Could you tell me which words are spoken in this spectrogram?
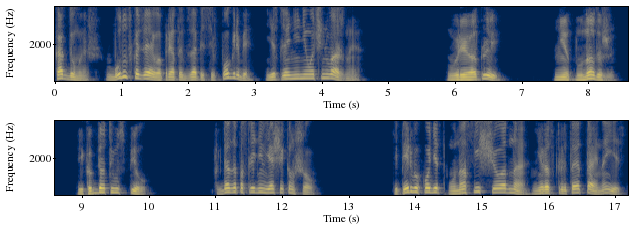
Как думаешь, будут хозяева прятать записи в погребе, если они не очень важные?» «Вряд ли. Нет, ну надо же. И когда ты успел?» «Когда за последним ящиком шел. Теперь, выходит, у нас еще одна нераскрытая тайна есть.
